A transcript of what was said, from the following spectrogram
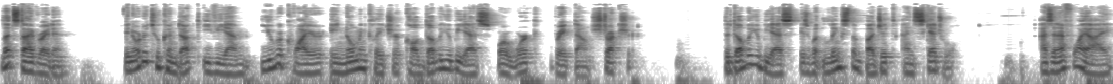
Let's dive right in. In order to conduct EVM, you require a nomenclature called WBS or Work Breakdown Structure. The WBS is what links the budget and schedule. As an FYI,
